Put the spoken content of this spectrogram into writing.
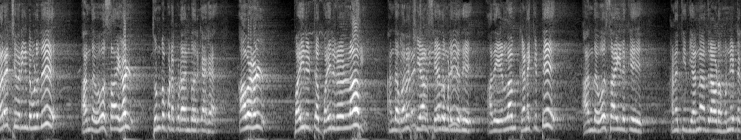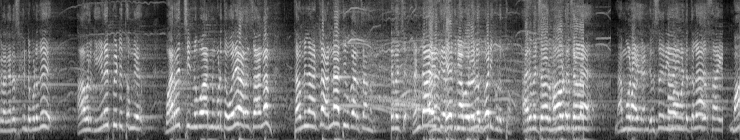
வறட்சி வருகின்ற பொழுது அந்த விவசாயிகள் துன்பப்படக்கூடாது என்பதற்காக அவர்கள் பயிரிட்ட பயிர்கள் எல்லாம் அந்த வறட்சியால் சேதமடைந்தது. அதையெல்லாம் கணக்கிட்டு அந்த விவசாயிகளுக்கு அனைத்து இந்திய அண்ணா திராவிட முன்னேற்ற கழக அரசு இருக்கின்ற பொழுது அவர்களுக்கு இழப்பீட்டு தொங்கு வறட்சி நிவாரணம் கொடுத்த ஒரே அரசாங்கம் தமிழ்நாட்டில் அதிமுக அரசாங்கம். ரெண்டாயிரத்தி இருபத்தி நாலு கோடி கொடுத்தோம். மாவட்ட மாவட்டத்துல நம்முடைய கிருஷ்ணகிரி மாவட்டத்துல மா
